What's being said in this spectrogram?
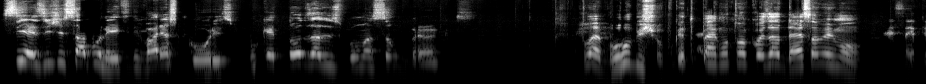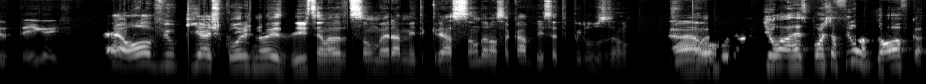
Se existe sabonete de várias cores, por que todas as espumas são brancas? Tu é burro, bicho? Por que tu pergunta uma coisa dessa, meu irmão? Essa aí eu tiltei, guys. É óbvio que as cores não existem, elas são meramente criação da nossa cabeça, é tipo ilusão. Não, eu vou dar aqui uma resposta filosófica.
